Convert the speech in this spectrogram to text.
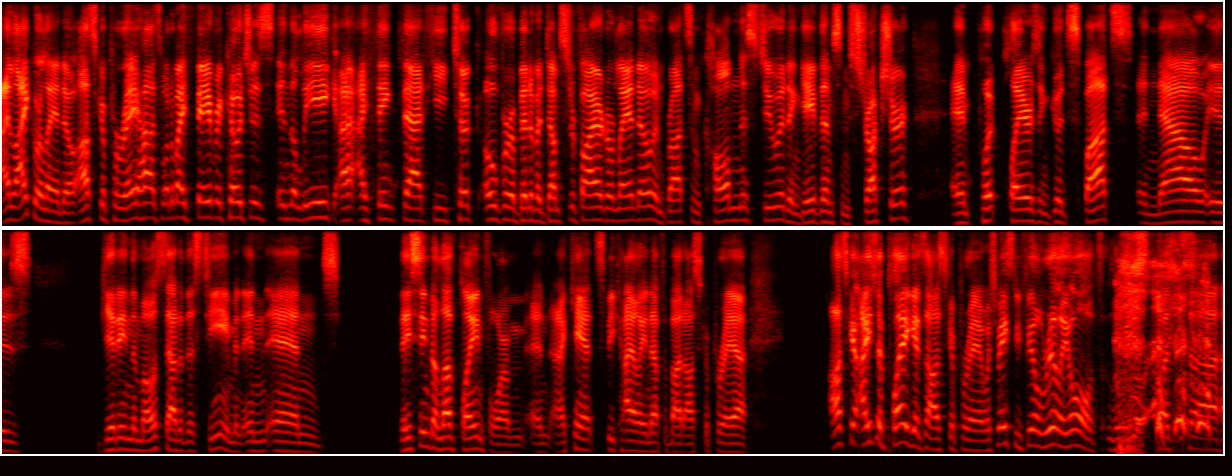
I like Orlando. Oscar Pareja is one of my favorite coaches in the league. I, I, think that he took over a bit of a dumpster fire at Orlando and brought some calmness to it and gave them some structure and put players in good spots. And now is getting the most out of this team. And and and they seem to love playing for him. And I can't speak highly enough about Oscar Pareja. Oscar, I used to play against Oscar Pereira, which makes me feel really old, Luis. But uh,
